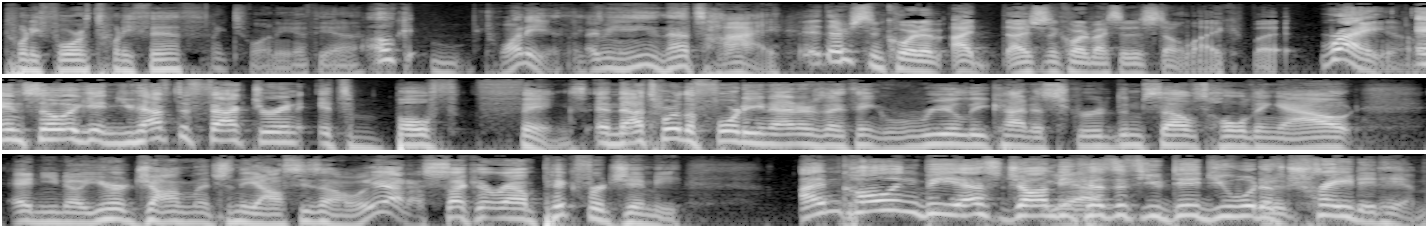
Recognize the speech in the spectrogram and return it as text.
24th, 25th. Like twentieth, yeah. Okay, 20th. I mean, that's high. Eh, there's some quarter. I there's some quarterbacks I just don't like, but Right. you know. And so again, you have to factor in it's both things. And that's where the 49ers I think really kind of screwed themselves holding out. And you know, you heard John Lynch in the offseason, oh, we had a second round pick for Jimmy. I'm calling BS, John, Yeah. because if you did, you would have traded him.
